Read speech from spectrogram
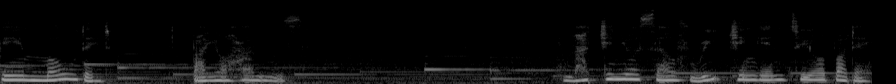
being moulded by your hands. Imagine yourself reaching into your body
